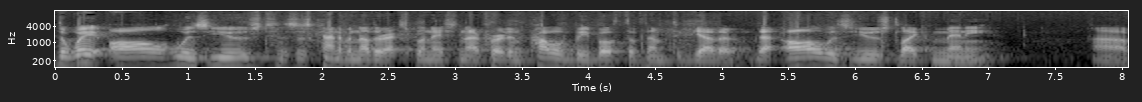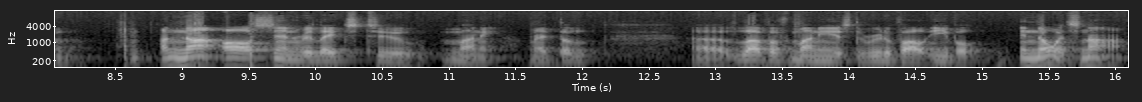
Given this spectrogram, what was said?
the way all was used, this is kind of another explanation I've heard, and probably both of them together, that all was used like many. Um, not all sin relates to money, right? The uh, love of money is the root of all evil. And no, it's not.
